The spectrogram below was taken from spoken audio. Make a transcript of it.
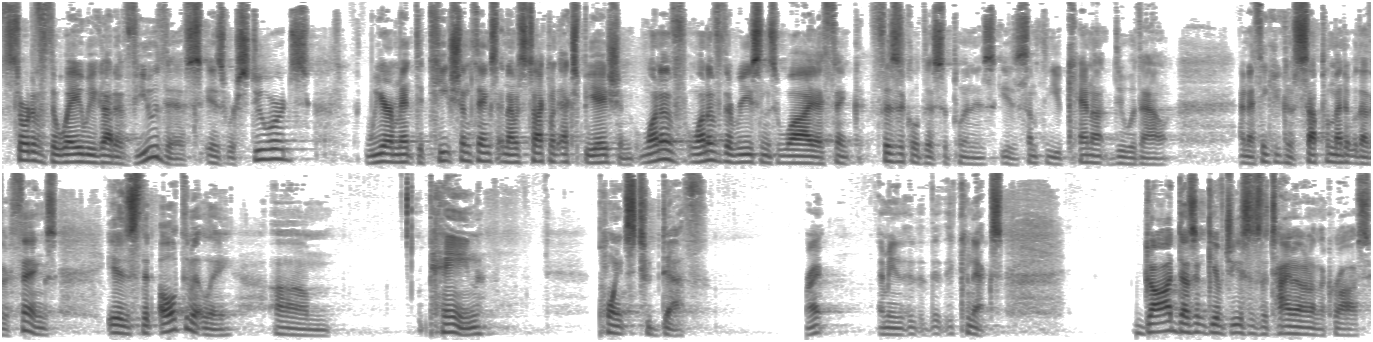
sort of the way we got to view this is we're stewards we are meant to teach them things and i was talking about expiation one of, one of the reasons why i think physical discipline is, is something you cannot do without and i think you can supplement it with other things is that ultimately um, pain points to death, right? I mean, it, it connects. God doesn't give Jesus a timeout on the cross.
